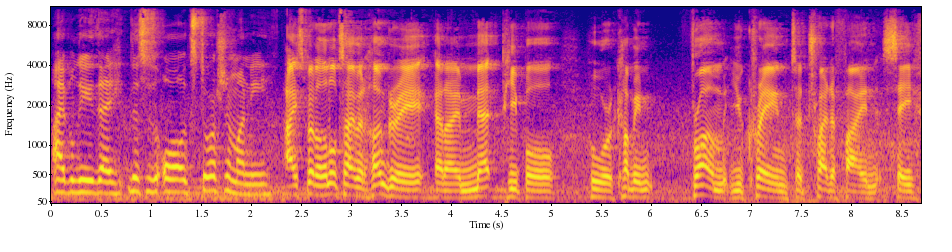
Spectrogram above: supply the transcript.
I believe that this is all extortion money. I spent a little time in Hungary and I met people who were coming from Ukraine to try to find safe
